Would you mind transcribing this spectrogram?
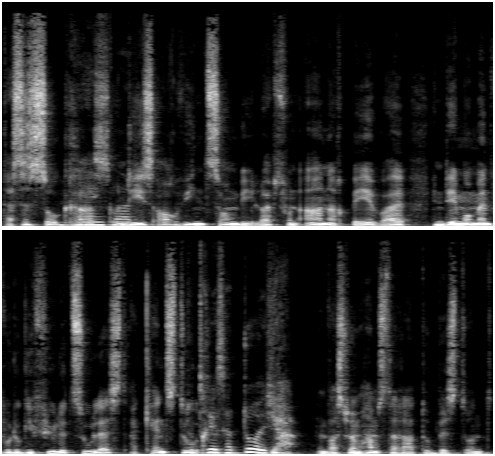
Das ist so krass. Und die ist auch wie ein Zombie, läuft von A nach B, weil in dem Moment, wo du Gefühle zulässt, erkennst Du du, drehst halt durch. ja, in was für einem Hamsterrad du bist. Und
